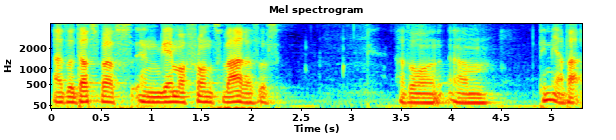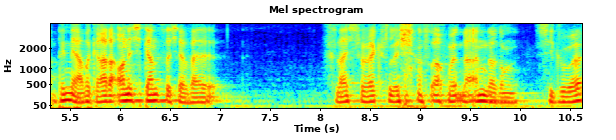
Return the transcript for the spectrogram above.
Also das, was in Game of Thrones Wahres ist. Also, ähm, bin mir aber, bin mir aber gerade auch nicht ganz sicher, weil vielleicht verwechsel ich das auch mit einer anderen Figur.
